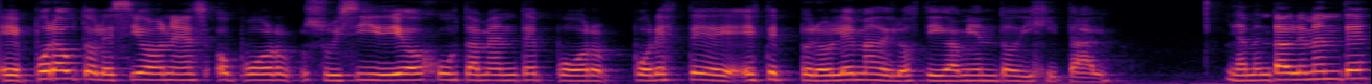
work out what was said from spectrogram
Eh, por autolesiones o por suicidio, justamente por, por este, este problema del hostigamiento digital. Lamentablemente,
